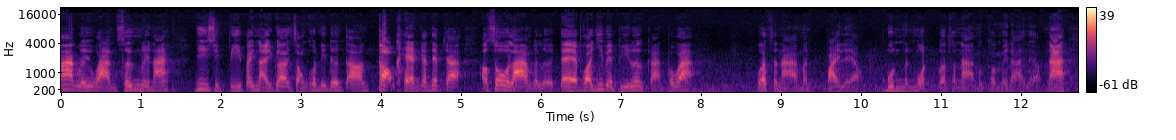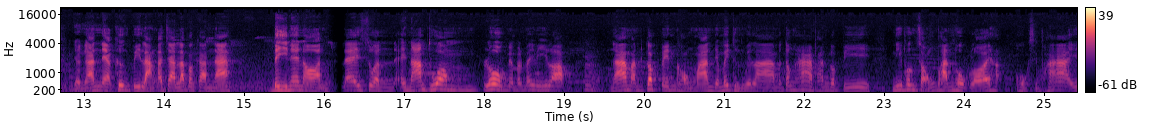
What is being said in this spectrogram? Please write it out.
มากเลยหวานซึ้งเลยนะ 20 ปีไปไหนก็สองคนนี้เดินตามเกาะแขนกันแทบจะเอาโซ่ล่ามกันเลย แต่พอ 21 ปีเลิกกัน เพราะว่าวาสนามันไปแล้ว บุญมันหมดวาสนามันก็ไม่ได้แล้วนะ อย่างนั้นเนี่ยครึ่งปีหลังอาจารย์รับประกันนะ ดีแน่นอน และไอ้ส่วนไอ้น้ำท่วมโลกเนี่ยมันไม่มีหรอกอืม นะมันก็เป็นของมันยังไม่ถึงเวลามันต้อง 5,000 กว่าปี นี่เพิ่ง 2,665 เอ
